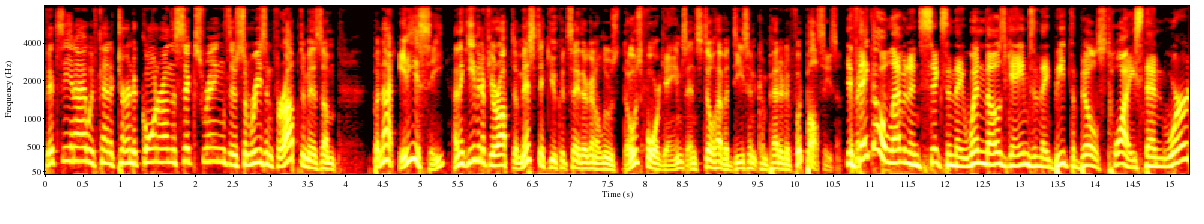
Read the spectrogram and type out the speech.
Fitzy and I, we've kind of turned a corner on the six rings. There's some reason for optimism, but not idiocy. I think even if you're optimistic, you could say they're going to lose those four games and still have a decent competitive football season. If they go 11 and 6 and they win those games and they beat the Bills twice, then we're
